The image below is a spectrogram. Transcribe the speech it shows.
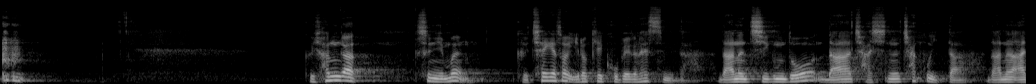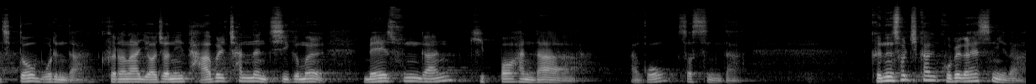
그 현각 스님은 그 책에서 이렇게 고백을 했습니다. 나는 지금도 나 자신을 찾고 있다. 나는 아직도 모른다. 그러나 여전히 답을 찾는 지금을 매 순간 기뻐한다 라고 썼습니다. 그는 솔직하게 고백을 했습니다.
